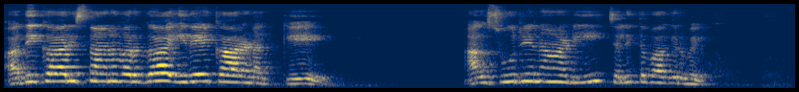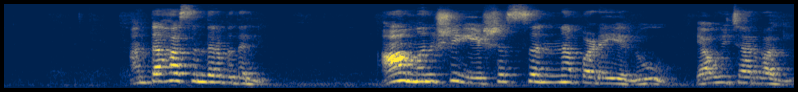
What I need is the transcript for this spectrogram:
ಅಧಿಕಾರಿ ಸ್ಥಾನ ವರ್ಗ ಇದೇ ಕಾರಣಕ್ಕೆ ಆಗ ಸೂರ್ಯನಾಡಿ ಚಲಿತವಾಗಿರಬೇಕು. ಅಂತಹ ಸಂದರ್ಭದಲ್ಲಿ ಆ ಮನುಷ್ಯ ಯಶಸ್ಸನ್ನ ಪಡೆಯಲು ಯಾವ ವಿಚಾರವಾಗಿ?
